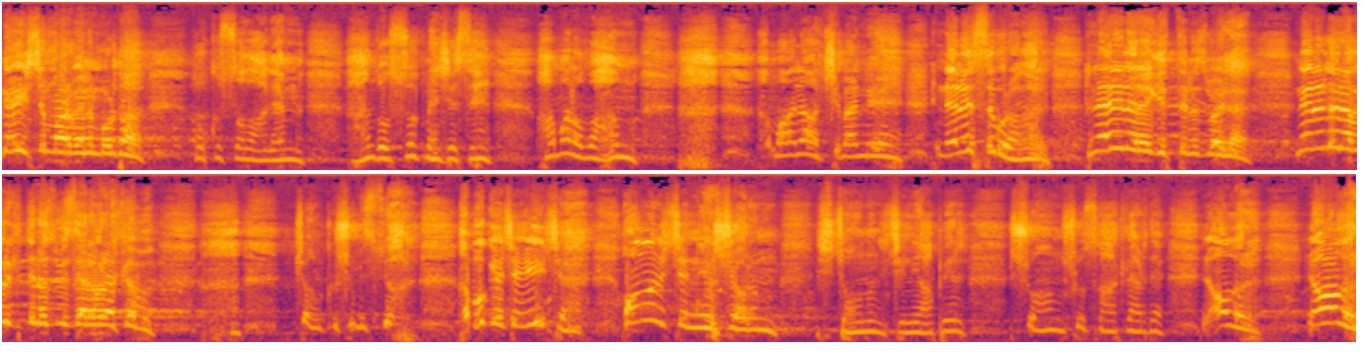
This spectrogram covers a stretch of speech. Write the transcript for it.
Ne işim var benim burada? O kutsal alem, dostluk meclisi. Aman Allah'ım. Mana çimenliği. Neresi buralar? Nerelere gittiniz böyle? Nerelere gittiniz bizleri bırakıp? Can kuşum istiyor. Bu gece iyice. Onun için yaşıyorum. İşte onun için ya şu an şu saatlerde. Ne olur, ne olur.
